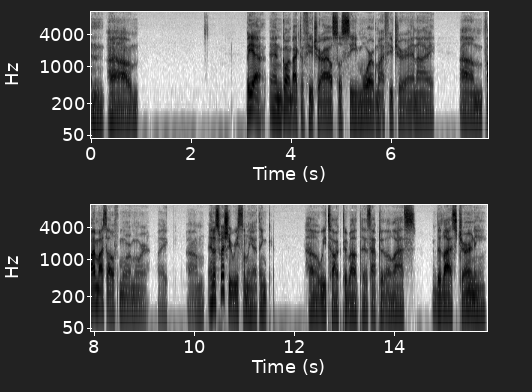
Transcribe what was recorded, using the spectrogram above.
Mm. Um, but yeah, and going back to future, I also see more of my future, and I um, find myself more and more like, um, and especially recently, I think uh, we talked about this after the last the last journey,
